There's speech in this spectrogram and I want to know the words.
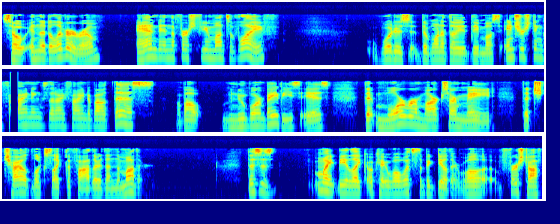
So in the delivery room and in the first few months of life, what is the one of the, the most interesting findings that I find about this, about newborn babies, is that more remarks are made the child looks like the father than the mother. This is might be like, okay, well, what's the big deal there? Well, first off,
